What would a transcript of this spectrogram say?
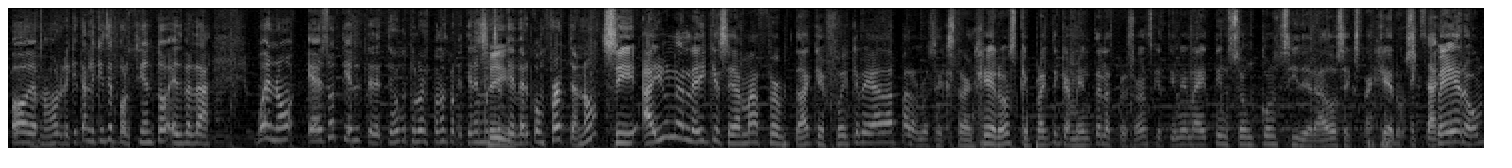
o a lo mejor le quitan el 15%, es verdad. Bueno, eso tiene, te tengo que tú lo respondas porque tiene mucho Sí. que ver con FERPTA, ¿no? Sí, hay una ley que se llama FERPTA que fue creada para los extranjeros, que prácticamente las personas que tienen ITIN son considerados extranjeros. Exacto. Pero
